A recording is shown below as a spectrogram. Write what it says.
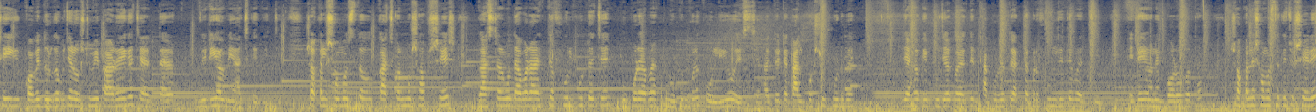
সেই কবে দুর্গাপূজার অষ্টমী পার হয়ে গেছে আর তার ভিডিও আমি আজকে দিচ্ছি। সকালে সমস্ত কাজকর্ম সব শেষ, গাছটার মধ্যে আবার আরেকটা ফুল ফুটেছে, উপরে আবার একটা নতুন করে কলিও এসছে। হয়তো এটা কাল পরশু ফুটবে। যাই হোক, এই পূজার কয়েকদিন ঠাকুরের তো একটা করে ফুল দিতে পারছি। এটাই অনেক বড় কথা। সকালে সমস্ত কিছু সেরে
